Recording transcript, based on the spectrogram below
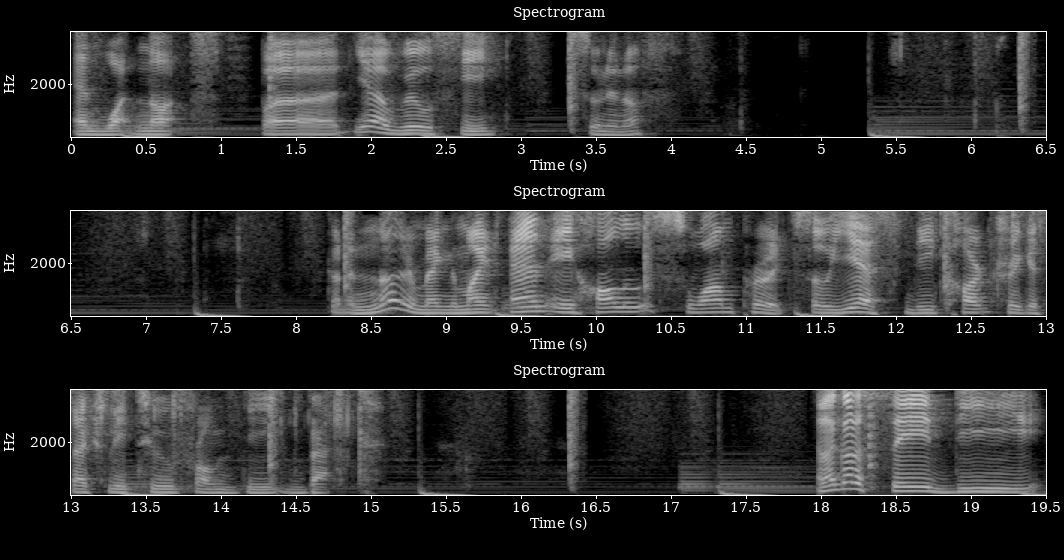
and whatnot. But yeah, we'll see soon enough. Got another Magnemite and a Holo Swampert. So yes, the card trick is actually two from the back. And I gotta say, the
